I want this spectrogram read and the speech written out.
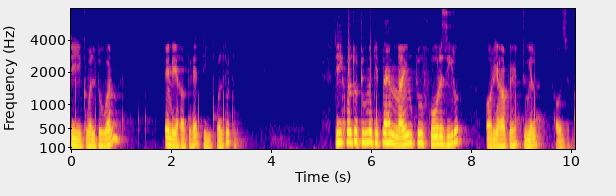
T equal to one and यहाँ पे है T equal to two T equal to two में कितना है? नाइन टू फोर ज़ीरो और यहाँ पे है ट्वेल्व थाउज़ेंड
